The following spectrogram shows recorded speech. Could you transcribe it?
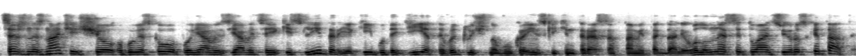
це ж не значить, що обов'язково появи з'явиться якийсь лідер, який буде діяти виключно в українських інтересах там і так далі. Головне ситуацію розхитати.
